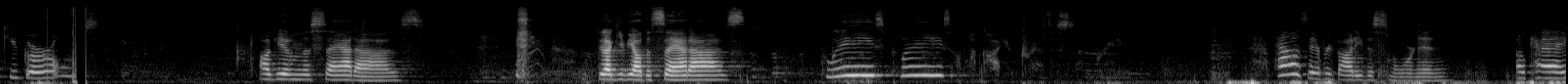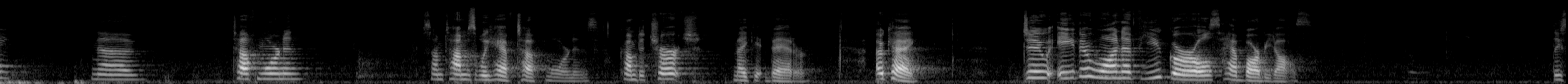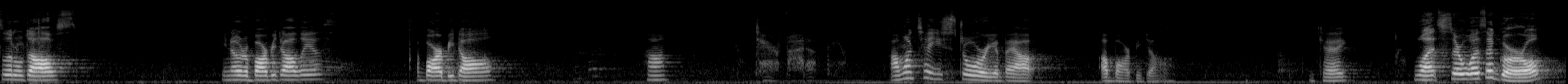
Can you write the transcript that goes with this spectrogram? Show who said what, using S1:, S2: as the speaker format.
S1: Thank you, girls. I'll give them the sad eyes. Did I give y'all the sad eyes? Please, please. Oh my God, your dress is so pretty. How's everybody this morning? Okay? No? Tough morning? Sometimes we have tough mornings. Come to church, make it better. Okay. Do either one of you girls have Barbie dolls? These little dolls? You know what a Barbie doll is? A Barbie doll? Huh? Terrified of them. I want to tell you a story about a Barbie doll. Okay? Once there was a girl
